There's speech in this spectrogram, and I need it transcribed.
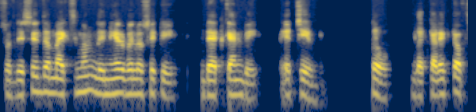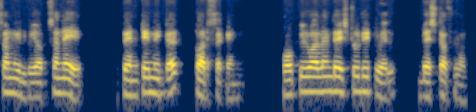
So this is the maximum linear velocity that can be achieved. So the correct option will be option A, 20 meter per second. Hope you all understood it well. Best of luck.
